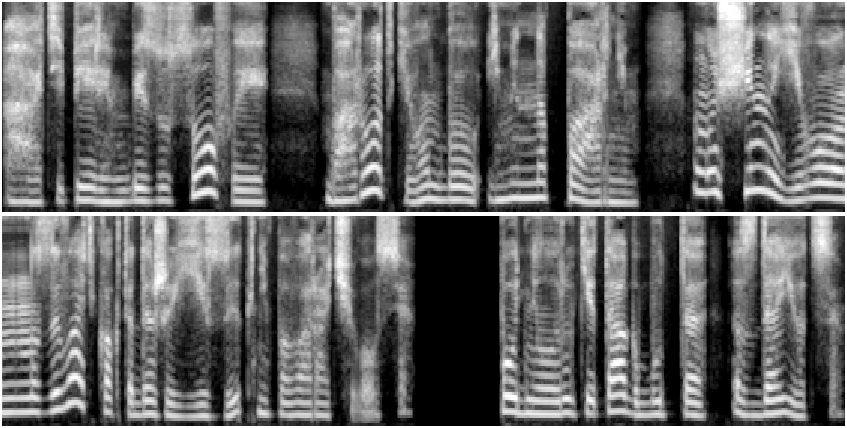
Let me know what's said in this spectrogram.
а теперь без усов и бородки он был именно парнем. Мужчина его называть как-то даже язык не поворачивался. Поднял руки так, будто сдается.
